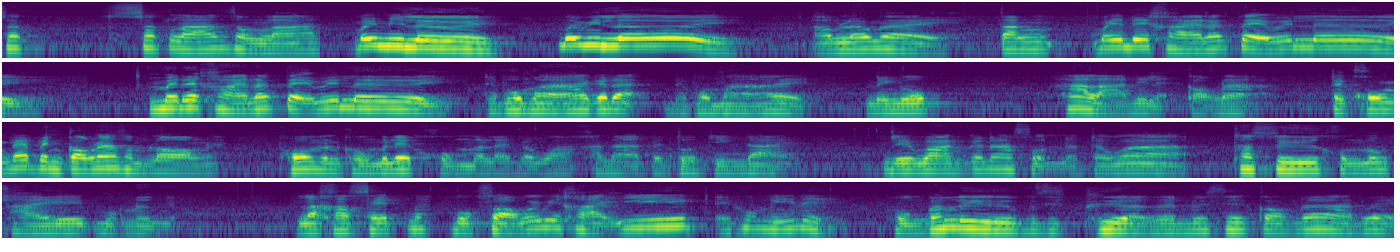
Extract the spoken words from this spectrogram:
สักสักล้านสองล้าน ไม่มีเลย ไม่มีเลย เอาแล้วไง ตังไม่ได้ขายนักเตะไว้เลย ไม่ได้ขายนักเตะไว้เลย เดี๋ยวผมหาให้ก็ได้ เดี๋ยวผมหาให้ในงบห้าล้านนี่แหละกองหน้า แต่คงได้เป็นกองหน้าสำรองนะเพราะมันคงไม่ได้คมอะไรแบบว่าขนาดเป็นตัวจริงได้เรวานก็น่าสนนะ แต่ว่าถ้าซื้อคงต้องใช้บวกหนึ่งอะราคาเซ็ตไหมบวกสองไม่มีขายอีกไอ้พวกนี้นี่ผมก็ลืมเผื่อเงินไว้ซื้อกองหน้าด้วย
